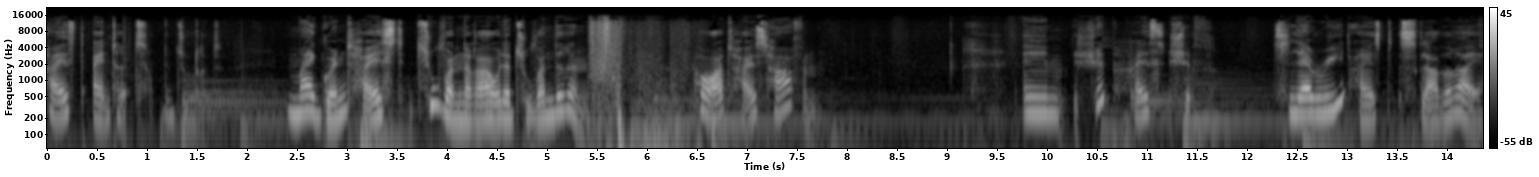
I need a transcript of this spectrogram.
heißt Eintritt Zutritt. Migrant heißt Zuwanderer oder Zuwanderin. Port heißt Hafen. Ähm, Ship heißt Schiff. Slavery heißt Sklaverei.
